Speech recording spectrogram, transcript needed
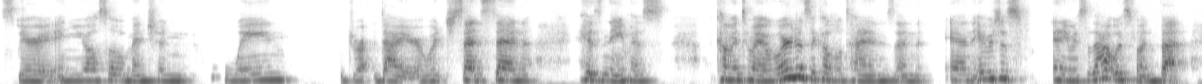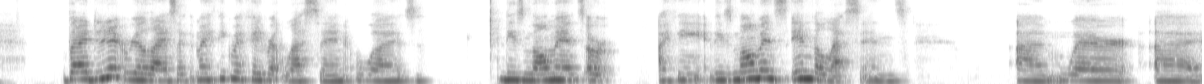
spirit, and you also mention Wayne Dyer, which since then his name has come into my awareness a couple times, and and it was just anyway. So that was fun, but but I didn't realize. I, th- I think my favorite lesson was these moments, or I think these moments in the lessons um, where uh,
